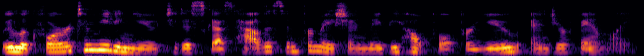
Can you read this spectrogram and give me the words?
We look forward to meeting you to discuss how this information may be helpful for you and your family.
